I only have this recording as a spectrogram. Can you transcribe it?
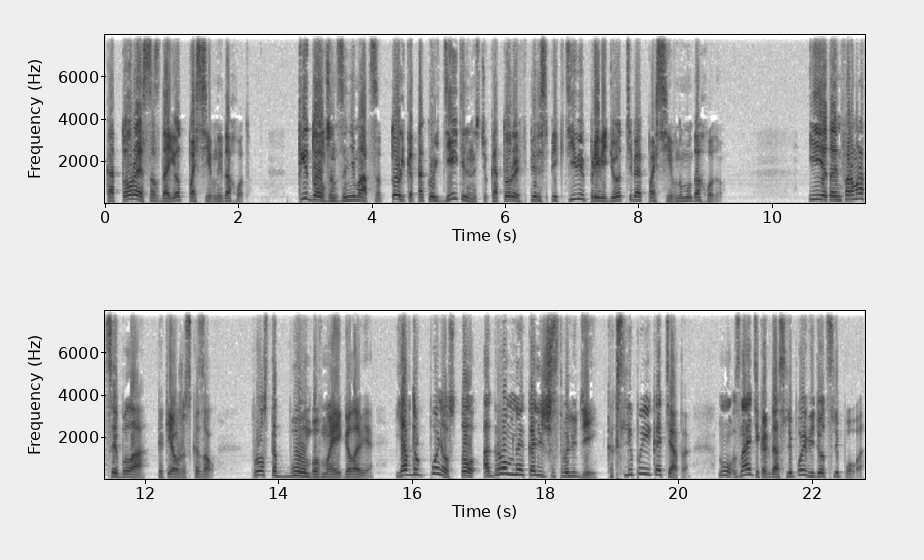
которая создает пассивный доход. Ты должен заниматься только такой деятельностью, которая в перспективе приведет тебя к пассивному доходу. И эта информация была, как я уже сказал, просто бомба в моей голове. Я вдруг понял, что огромное количество людей, как слепые котята, ну, знаете, когда слепой ведет слепого,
